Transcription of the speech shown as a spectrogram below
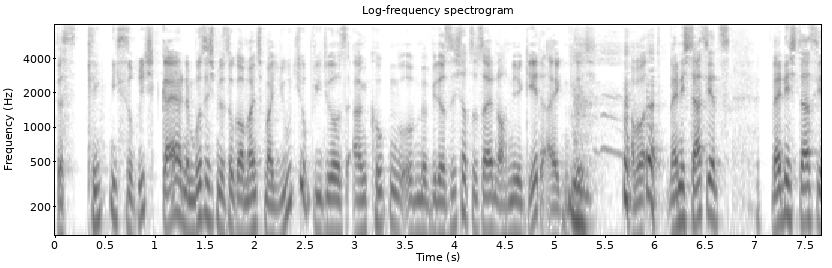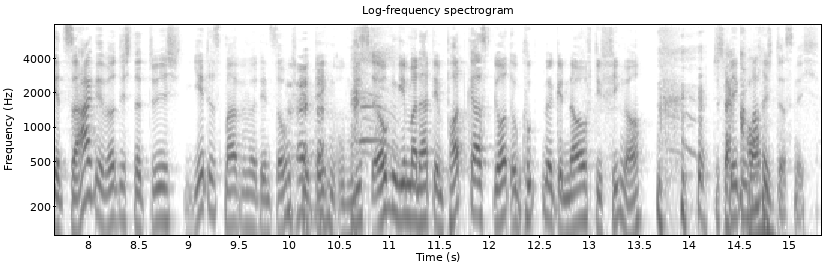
das klingt nicht so richtig geil. Dann muss ich mir sogar manchmal YouTube-Videos angucken, um mir wieder sicher zu sein, ach nee, geht eigentlich. Aber wenn ich das jetzt, wenn ich das jetzt sage, würde ich natürlich jedes Mal, wenn wir den Song spielen, denken, oh Mist, irgendjemand hat den Podcast gehört und guckt mir genau auf die Finger. Deswegen mache ich das nicht.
